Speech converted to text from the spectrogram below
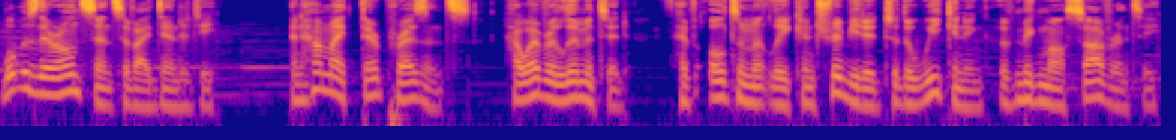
What was their own sense of identity? And how might their presence, however limited, have ultimately contributed to the weakening of Mi'kmaq sovereignty.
